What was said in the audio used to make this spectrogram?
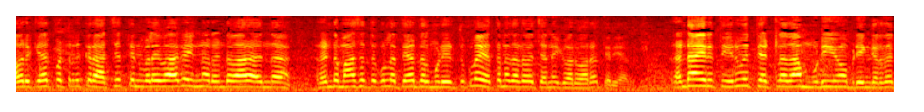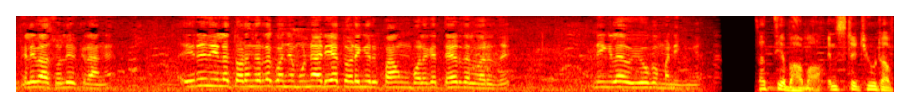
அவருக்கு ஏற்பட்டிருக்கிற அச்சத்தின் விளைவாக இன்னும் ரெண்டு வாரம் இந்த ரெண்டு மாசத்துக்குள்ள தேர்தல் முடியறதுக்குள்ள எத்தனை தடவை சென்னைக்கு வருவாரோ தெரியாது. ரெண்டாயிரத்தி இருபத்தி எட்டுல தான் முடியும் அப்படிங்கறத தெளிவா சொல்லியிருக்கிறாங்க. இறுதியில் தொடங்குறத கொஞ்சம் முன்னாடியே தொடங்கி இருப்பாங்க போல தேர்தல் வருது. நீங்களே யூகம் பண்ணிக்கங்க. Satyabhama Institute of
